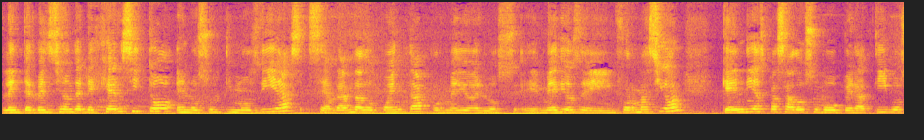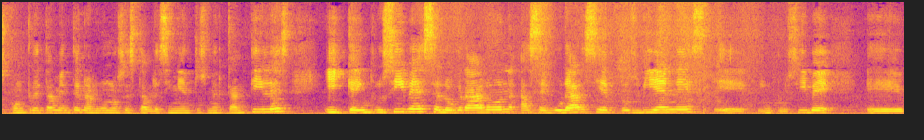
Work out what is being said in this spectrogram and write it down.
la intervención del ejército en los últimos días. Se habrán dado cuenta por medio de los eh, medios de información que en días pasados hubo operativos concretamente en algunos establecimientos mercantiles y que inclusive se lograron asegurar ciertos bienes, eh, inclusive eh,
